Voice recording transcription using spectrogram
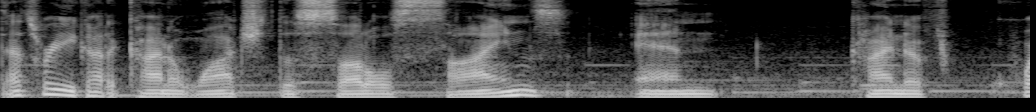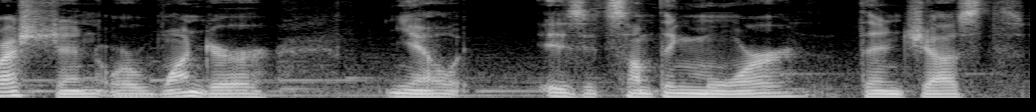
that's where you got to kind of watch the subtle signs and kind of question or wonder, you know, is it something more than just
